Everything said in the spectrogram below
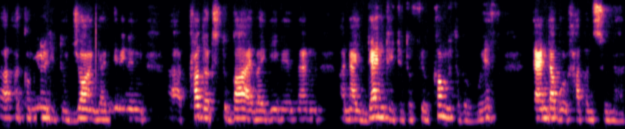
uh, a community to join, by giving them uh, products to buy, by giving them an identity to feel comfortable with, then that will happen sooner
